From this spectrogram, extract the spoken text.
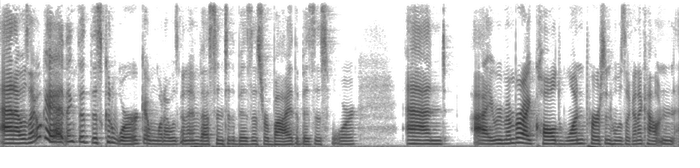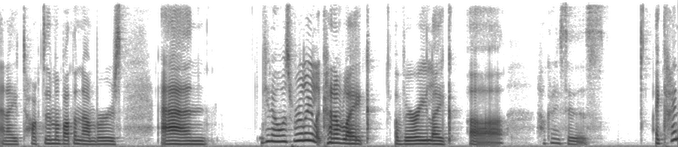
and I was like, okay, I think that this could work and what I was going to invest into the business or buy the business for. And I remember I called one person who was like an accountant and I talked to them about the numbers. And, you know, it was really like kind of like a very like, uh, how can I say this? I kind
